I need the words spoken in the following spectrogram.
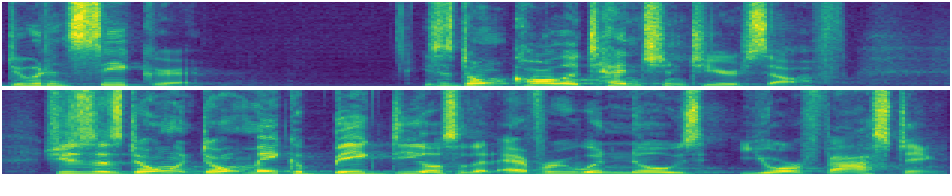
do it in secret. He says, don't call attention to yourself. Jesus says, don't, don't make a big deal so that everyone knows you're fasting.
